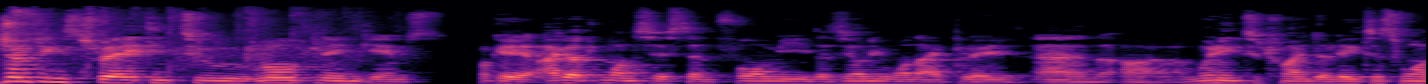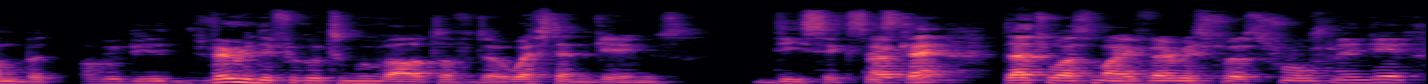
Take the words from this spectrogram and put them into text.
Jumping straight into role-playing games. Okay, I got one system for me. That's the only one I played, and uh, I'm willing to try the latest one, but it will be very difficult to move out of the West End Games D6 system. Okay. That was my very first role-playing game.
